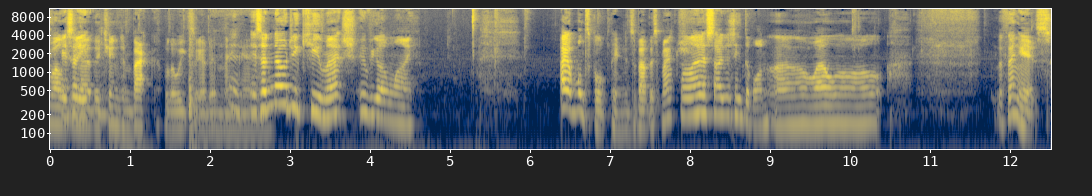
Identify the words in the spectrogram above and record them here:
Well, It's yeah, a- they changed him back a couple of weeks ago, didn't they? Yeah. It's a no DQ match. Who have you got and why? I have multiple opinions about this match. Well, I just, I just need the one. Uh, well, the thing is,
